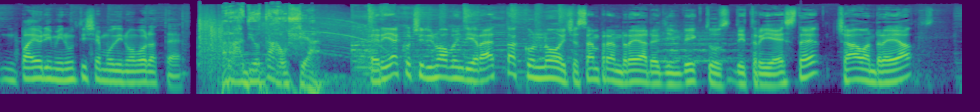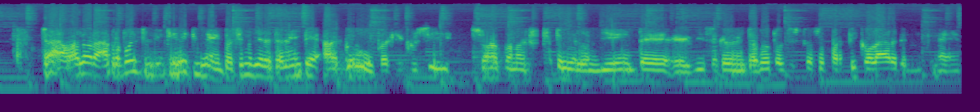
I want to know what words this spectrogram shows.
un paio di minuti siamo di nuovo da te. Radio Tausia. E rieccoci di nuovo in diretta. Con noi c'è sempre Andrea degli Invictus di Trieste. Ciao Andrea. Ciao, allora a proposito di nickname passiamo direttamente al gruppo perché così sono conosciuto nell'ambiente e visto che abbiamo introdotto il discorso particolare del nickname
